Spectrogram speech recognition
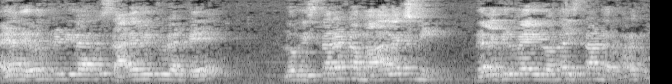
అయ్యా రేవంత్ రెడ్డి గారు సారవీటుడు అంటే నువ్వు ఇస్తానంట మహాలక్ష్మి. నెలకి ఇరవై ఐదు వందలు ఇస్తాన్నారు మనకు.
